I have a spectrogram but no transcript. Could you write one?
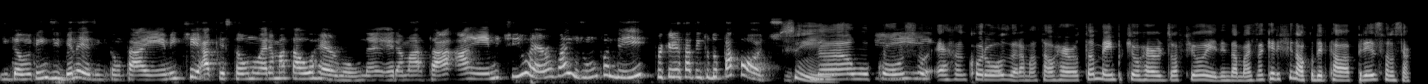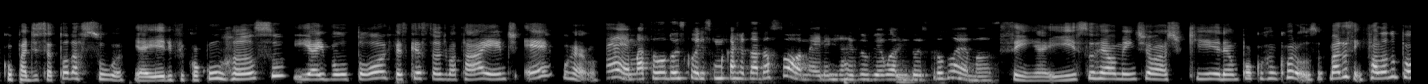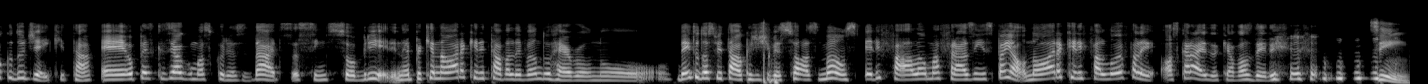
Então eu entendi, beleza. Então tá a Emmett, a questão não era matar o Harold, né? Era matar a Emmett e o Harold vai junto ali, porque ele tá dentro do pacote. Sim. Não, o. Concho é rancoroso, era matar o Harold também, porque o Harold desafiou ele, ainda mais naquele final, quando ele tava preso, falando assim, a culpa disso é toda sua. E aí ele ficou com ranço, e aí voltou e fez questão de matar a Emmett e o Harold. É, matou dois coelhos com uma cajadada só, né? Ele já resolveu ali Sim. dois problemas. Sim, aí isso realmente eu acho que ele é um pouco rancoroso. Mas assim, falando um pouco do Jake, tá? É, eu pesquisei algumas curiosidades, assim, sobre ele, né? Porque na hora que ele tava levando o Harold no. Dentro do hospital, que a gente vê só as mãos, ele fala uma frase em espanhol. Na hora que ele falou, eu falei, Oscar Isaac, é a voz dele. Sim.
